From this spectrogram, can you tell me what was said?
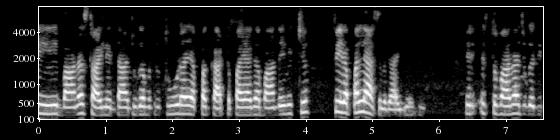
ਤੇ ਬਾਹ ਦਾ ਸਟਾਈਲ ਇਦਾਂ ਆ ਜਾਊਗਾ, ਮਤਲਬ ਥੋੜਾ ਜਿਹਾ ਆਪਾਂ ਕੱਟ ਪਾਇਆਗਾ ਬਾਹ ਦੇ ਵਿੱਚ, ਫਿਰ ਆਪਾਂ ਲੈਸ ਲਗਾਈ ਹੈਗੀ। ਫਿਰ ਇਸ ਤੋਂ ਬਾਅਦ ਆ ਜਾਊਗਾ ਜੀ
